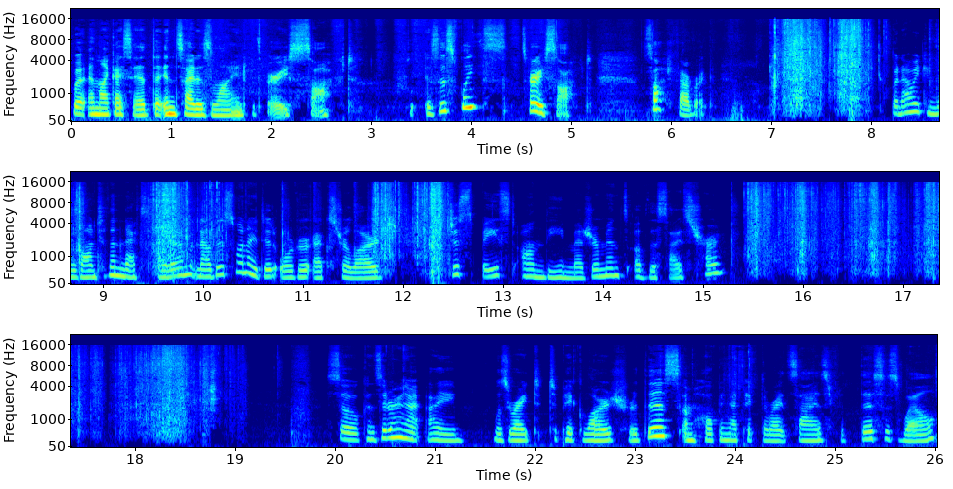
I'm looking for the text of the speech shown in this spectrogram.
but and like I said, the inside is lined with very soft. Is this fleece? It's very soft. Soft fabric. But now we can move on to the next item. Now this one I did order extra large just based on the measurements of the size chart. So considering I, I was right to pick large for this. I'm hoping I picked the right size for this as well.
